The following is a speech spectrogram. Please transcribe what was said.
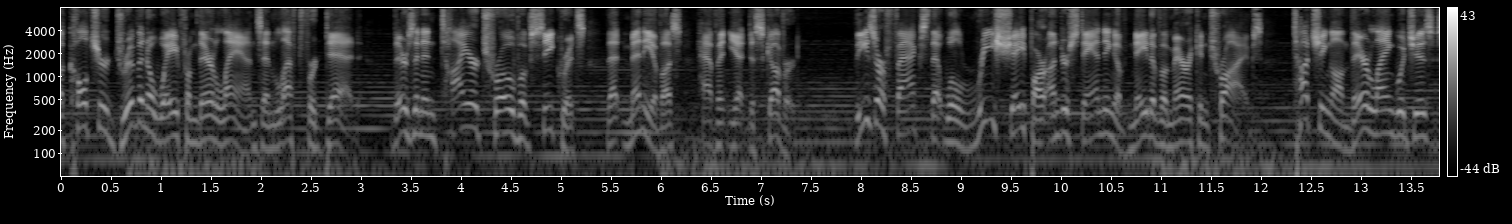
a culture driven away from their lands and left for dead, there's an entire trove of secrets that many of us haven't yet discovered. These are facts that will reshape our understanding of Native American tribes, touching on their languages,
